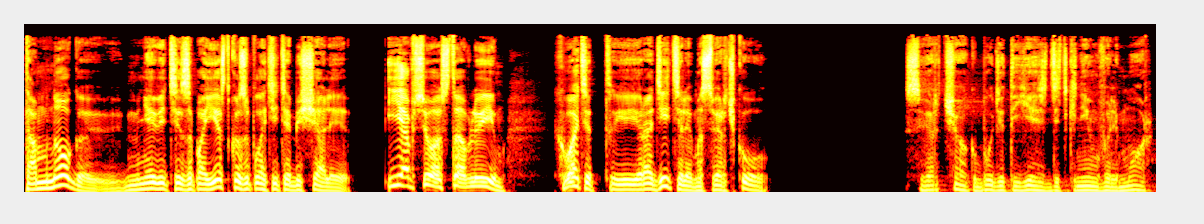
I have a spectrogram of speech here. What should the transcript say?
Там много, мне ведь и за поездку заплатить обещали. Я все оставлю им. Хватит и родителям, и сверчку. Сверчок будет ездить к ним в Эльмор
